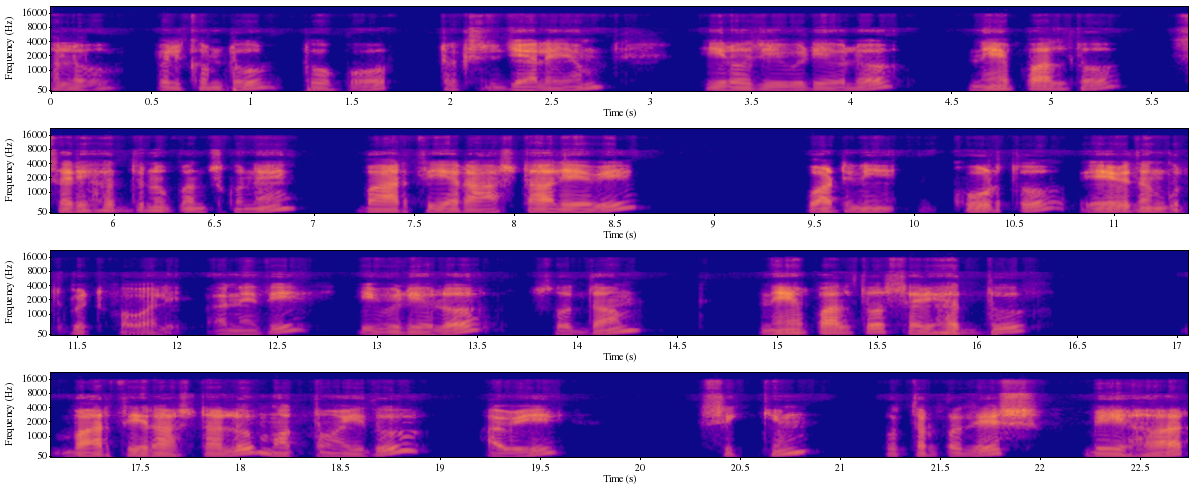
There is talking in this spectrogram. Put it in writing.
Hello welcome to two four tricks విద్యాలయం. ఈరోజు ఈ వీడియోలో నేపాల్తో సరిహద్దును పంచుకునే భారతీయ రాష్ట్రాలేవి వాటిని కోడ్తో ఏ విధంగా గుర్తుపెట్టుకోవాలి అనేది ఈ వీడియోలో చూద్దాం. నేపాల్తో సరిహద్దు భారతీయ రాష్ట్రాలు మొత్తం ఐదు. అవి సిక్కిం ఉత్తరప్రదేశ్ బీహార్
